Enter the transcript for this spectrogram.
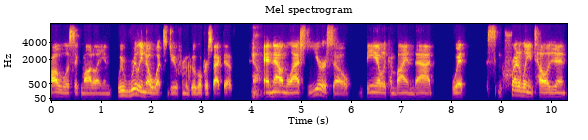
probabilistic modeling, and we really know what to do from a Google perspective. Yeah. And now in the last year or so, being able to combine that with incredibly intelligent,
